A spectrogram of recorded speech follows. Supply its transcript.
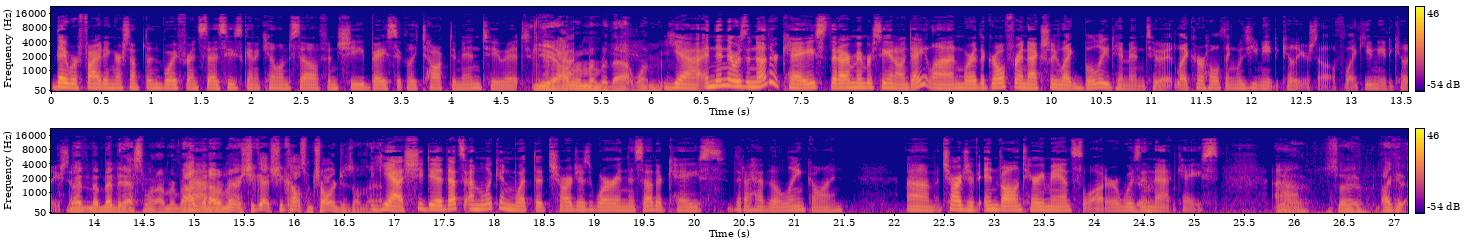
they were fighting or something. The boyfriend says he's going to kill himself, and she basically talked him into it. Yeah, I I'm- remember that one. yeah, and then there was another case that I remember seeing on Dateline where the girlfriend actually like bullied him into it. Like her whole thing was, "You need to kill yourself. Like you need to kill yourself." Maybe, maybe that's the one I remember. I, but I remember she got she caught some charges on that. Yeah, she did. That's I'm looking what the charges were in this other case that I have the link on. Um, a charge of involuntary manslaughter was in that case. Yeah. So I could.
